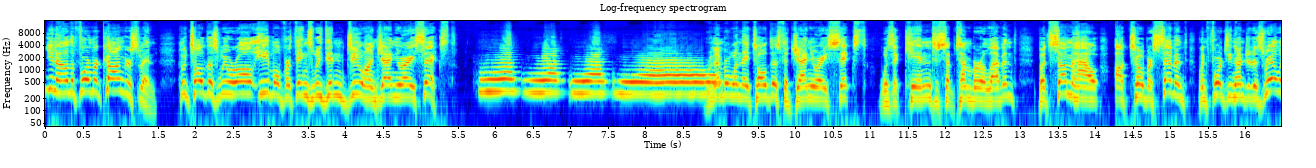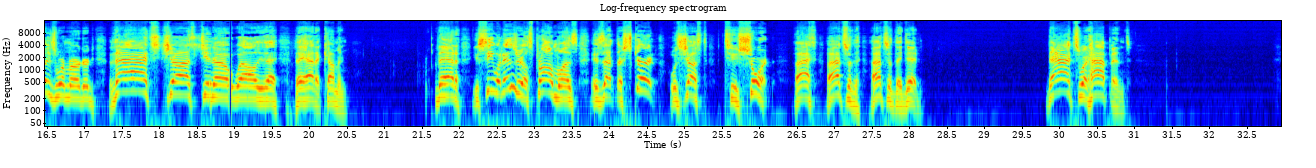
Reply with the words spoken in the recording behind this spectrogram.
You know, the former congressman who told us we were all evil for things we didn't do on January 6th. Remember when they told us that January 6th was akin to September 11th? But somehow October 7th, when 1,400 Israelis were murdered, that's just, you know, well, they, they had it coming. They had, a, you see, what Israel's problem was is that their skirt was just too short. That's that's what they, that's what they did. That's what happened.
